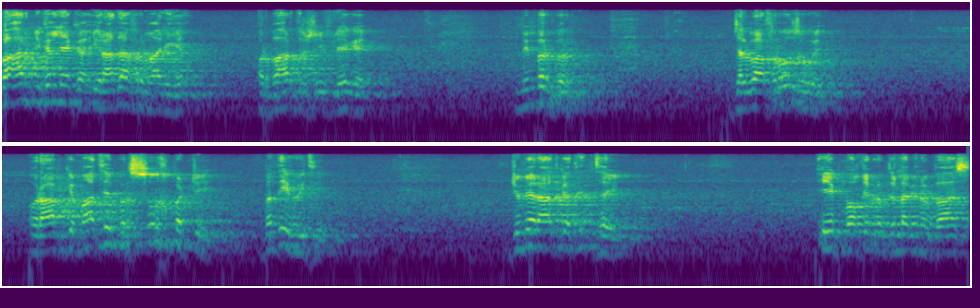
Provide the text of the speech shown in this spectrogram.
باہر نکلنے کا ارادہ فرما لیا اور باہر تشریف لے گئے۔ ممبر پر جلوہ فروز ہوئے اور آپ کے ماتھے پر سرخ پٹی بندھی ہوئی تھی۔ جمعرات کا دن تھا ایک موقع پر عبداللہ بن عباس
